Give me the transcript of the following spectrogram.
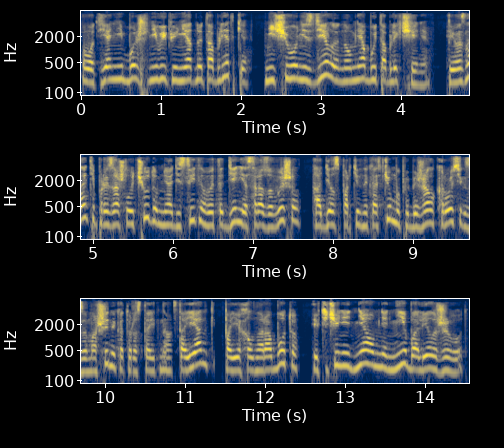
вот, я не, больше не выпью ни одной таблетки, ничего не сделаю, но у меня будет облегчение. И вы знаете, произошло чудо, у меня действительно в этот день я сразу вышел, одел спортивный костюм и побежал кроссик за машиной, которая стоит на стоянке, поехал на работу, и в течение дня у меня не болел живот.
